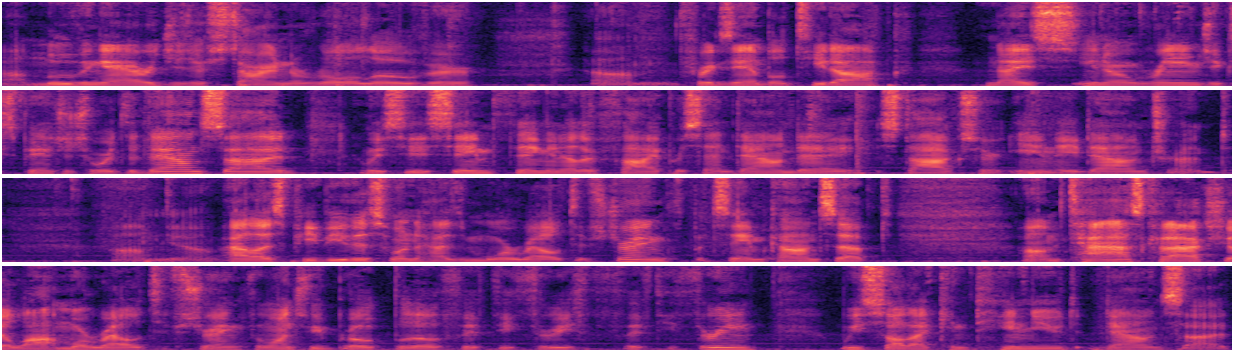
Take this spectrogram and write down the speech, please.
Uh, moving averages are starting to roll over. Um, for example, TDOC, nice you know range expansion towards the downside. And we see the same thing, another 5% down day. Stocks are in a downtrend. Um, you know, LSPD, this one has more relative strength, but same concept. Um, Task had actually a lot more relative strength. once we broke below 53, 53, we saw that continued downside.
